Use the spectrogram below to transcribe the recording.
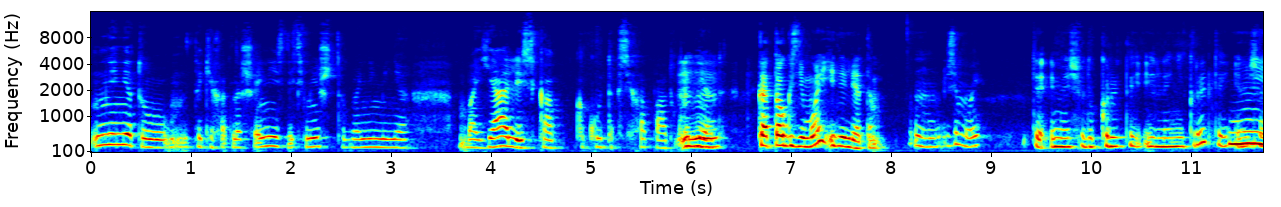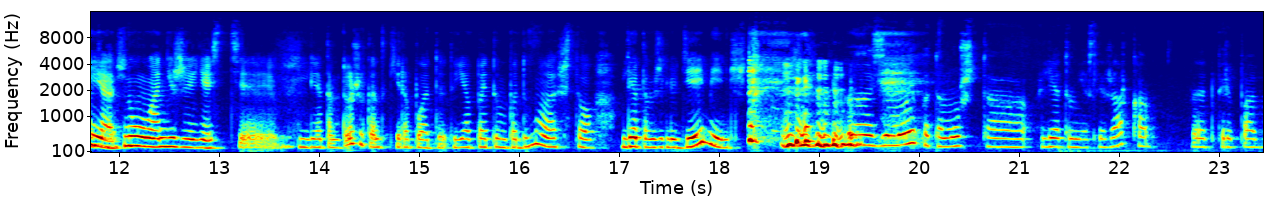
У меня нету таких отношений с детьми, чтобы они меня боялись как какую-то психопатку. Нет. Каток зимой или летом? Зимой. Ты имеешь в виду крытый или не крытый? Или Нет, ну они же есть э, летом тоже катки работают. Я поэтому подумала, что летом же людей меньше. А, Зимой, потому что летом, если жарко, этот перепад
